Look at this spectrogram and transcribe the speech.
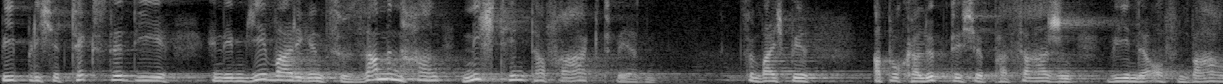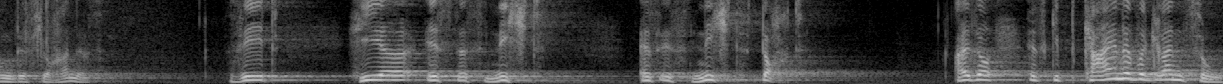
biblische Texte, die in dem jeweiligen Zusammenhang nicht hinterfragt werden zum Beispiel apokalyptische Passagen wie in der Offenbarung des Johannes. Seht, hier ist es nicht, es ist nicht dort. Also es gibt keine Begrenzung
